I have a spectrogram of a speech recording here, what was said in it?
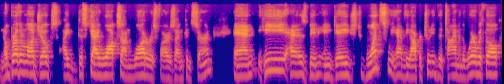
no brother-in-law jokes. I this guy walks on water as far as I'm concerned. And he has been engaged once we have the opportunity, the time, and the wherewithal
